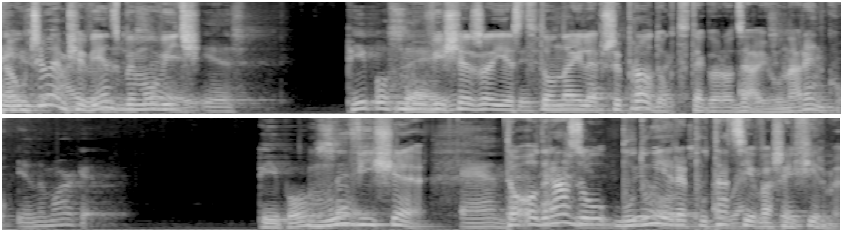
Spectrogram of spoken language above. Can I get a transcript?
Nauczyłem się więc, by mówić: Mówi się, że jest to najlepszy produkt tego rodzaju na rynku. Mówi się. To od razu buduje reputację waszej firmy.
